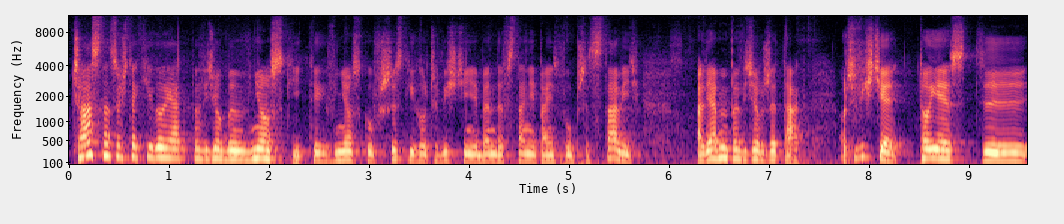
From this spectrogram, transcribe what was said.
czas na coś takiego, jak powiedziałbym, wnioski. Tych wniosków wszystkich oczywiście nie będę w stanie Państwu przedstawić, ale ja bym powiedział, że tak. Oczywiście to jest y,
